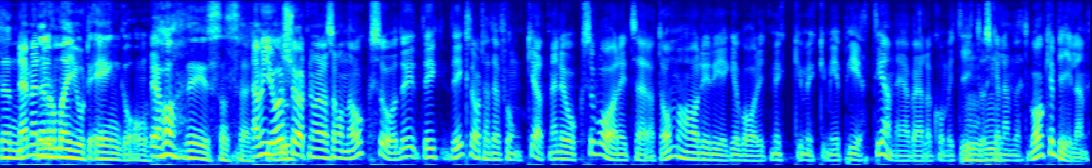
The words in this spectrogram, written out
den, Nej, men den det- har man gjort en gång. Ja. Det är som så här. Ja, men jag har Mm. kört några sådana också. Det, det, det är klart att det har funkat, men det har också varit så här att de har i regel varit mycket, mycket mer petiga när jag väl har kommit dit och ska lämna tillbaka bilen.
